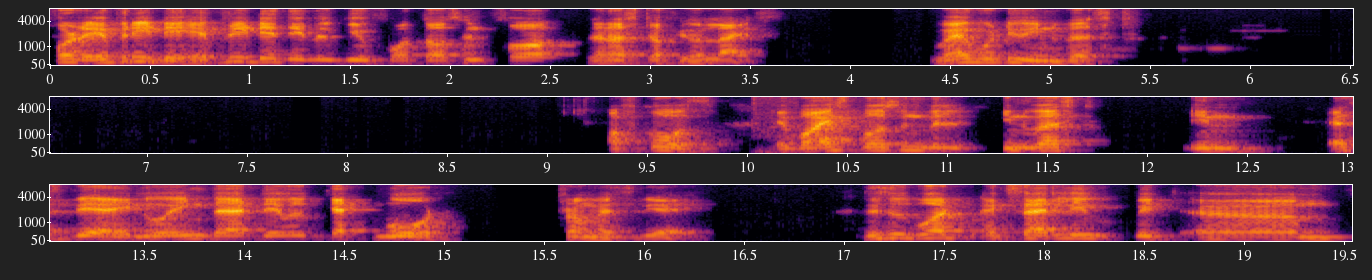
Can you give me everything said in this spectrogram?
for every day. Every day they will give 4000 for the rest of your life. Where would you invest? Of course, a wise person will invest in SBI knowing that they will get more from SBI. This is what exactly which um,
